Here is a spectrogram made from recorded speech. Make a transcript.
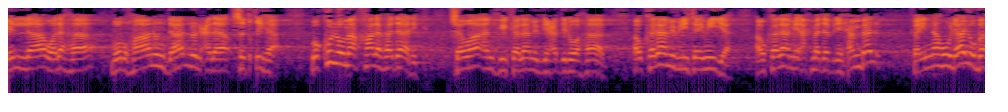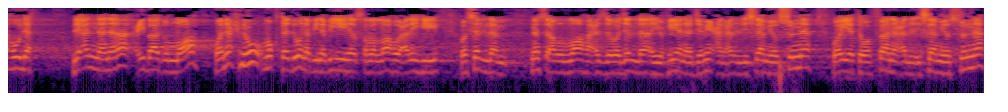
إلا ولها برهان دال على صدقها. وكل ما خالف ذلك سواء في كلام ابن عبد الوهاب أو كلام ابن تيمية أو كلام أحمد بن حنبل فإنه لا يبه له. لأننا عباد الله ونحن مقتدون بنبيه صلى الله عليه وسلم. نسأل الله عز وجل أن يحيينا جميعا على الإسلام والسنة وأن يتوفانا على الإسلام والسنة.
